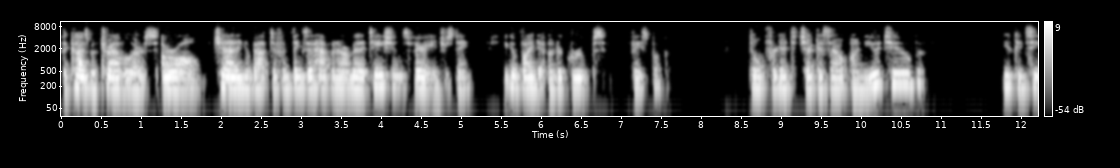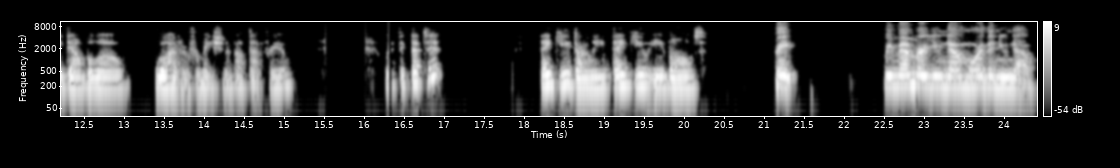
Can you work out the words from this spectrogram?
The Cosmic Travelers are all chatting about different things that happen in our meditations. Very interesting. You can find it under groups, Facebook. Don't forget to check us out on YouTube. You can see down below we'll have information about that for you. I think that's it. Thank you, Darlene. Thank you, Evolves. Great. Remember, you know more than you know.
